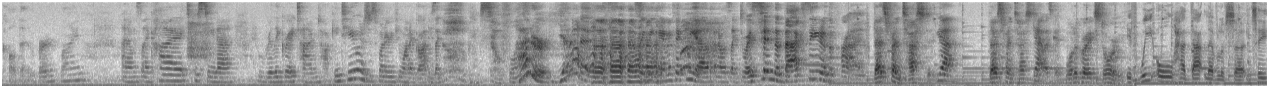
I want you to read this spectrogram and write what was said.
called the Uber line, and I was like, "Hi, it's Christina. I had a really great time talking to you. I was just wondering if you want to go out." He's like, oh, "I'm so flattered. Yes." so he came and picked me up, and I was like, "Do I sit in the back seat or the front?" That's fantastic. Yeah, That's fantastic. Yeah, it was good. What a great story. If we all had that level of certainty,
